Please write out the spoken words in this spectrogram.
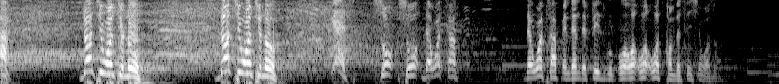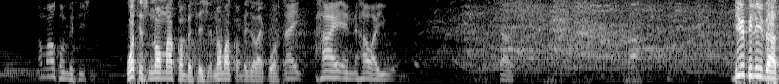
Ah, don't you want to know? Don't you want to know? Yes. So, so the WhatsApp, the WhatsApp, and then the Facebook. What, what, what conversation was on? Normal conversations. What is normal conversation? Normal conversation like what? Like hi and how are you and stuff. Do you believe that?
